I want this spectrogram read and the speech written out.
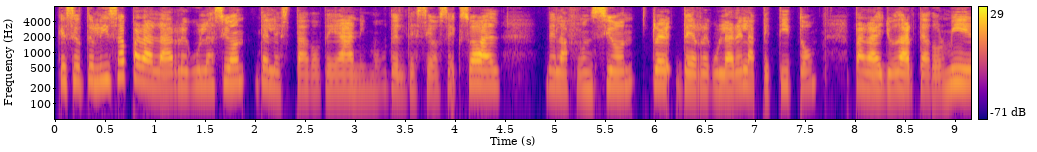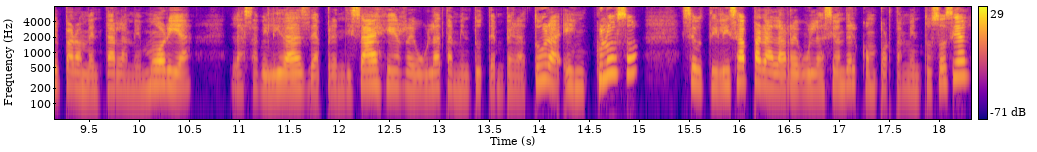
que se utiliza para la regulación del estado de ánimo, del deseo sexual, de la función de regular el apetito, para ayudarte a dormir, para aumentar la memoria, las habilidades de aprendizaje, regula también tu temperatura e incluso se utiliza para la regulación del comportamiento social.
